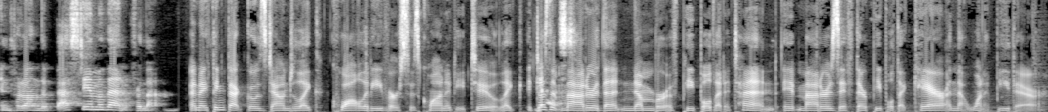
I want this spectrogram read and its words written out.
and put on the best damn event for them. And I think that goes down to like quality versus quantity too. Like, it doesn't yes. matter the number of people that attend, it matters if they're people that care and that want to be there.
